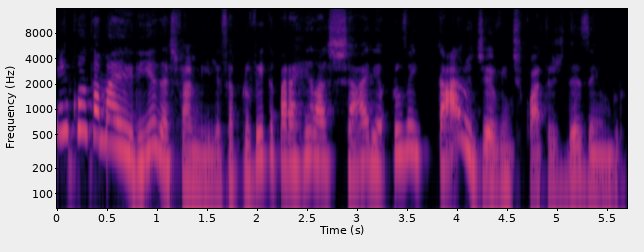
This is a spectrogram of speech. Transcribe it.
Enquanto a maioria das famílias aproveita para relaxar e aproveitar o dia 24 de dezembro,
